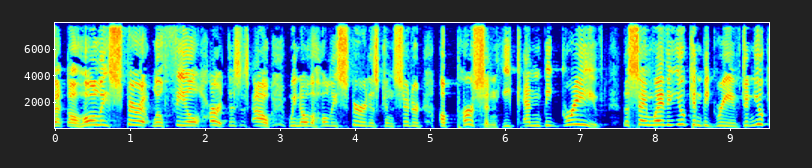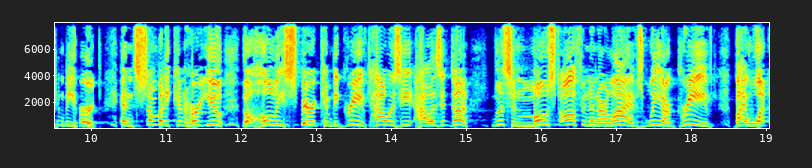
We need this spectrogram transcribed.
that the Holy Spirit will feel hurt. This is how we know the Holy Spirit is considered a person. He can be grieved the same way that you can be grieved and you can be hurt and somebody can hurt you. The Holy Spirit can be grieved. How is he how is it done? Listen, most often in our lives we are grieved by what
